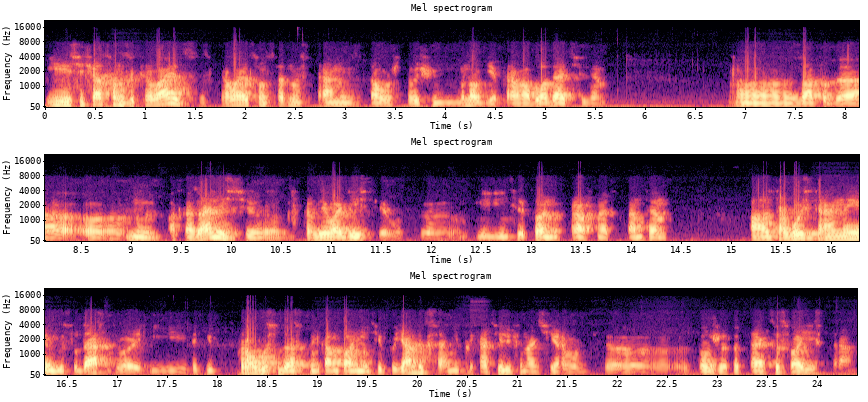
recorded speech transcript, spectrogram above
И сейчас он закрывается. Закрывается он, с одной стороны, из-за того, что очень многие правообладатели э, Запада э, ну, отказались э, продлевать действие вот, э, интеллектуальных прав на этот контент. А с другой стороны, государство и такие прогосударственные компании типа Яндекса, они прекратили финансировать э, тоже этот проект со своей стороны.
